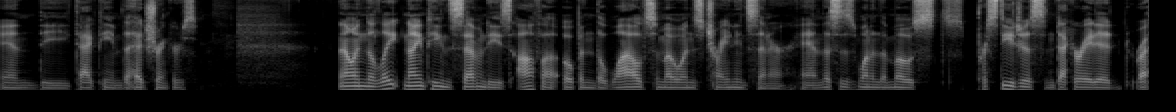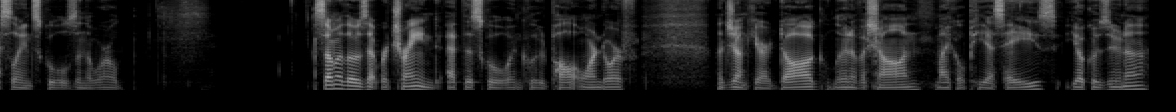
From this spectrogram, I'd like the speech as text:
in the tag team The Head Shrinkers. Now, in the late 1970s, AFA opened the Wild Samoans Training Center, and this is one of the most prestigious and decorated wrestling schools in the world. Some of those that were trained at this school include Paul Orndorff, the Junkyard Dog, Luna Vachon, Michael P.S. Hayes, Yokozuna,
